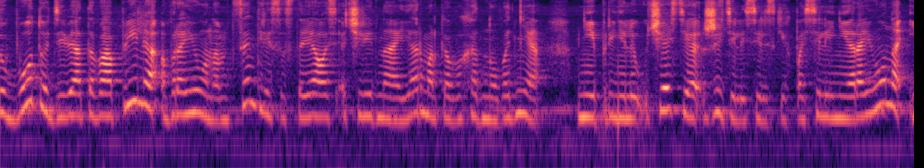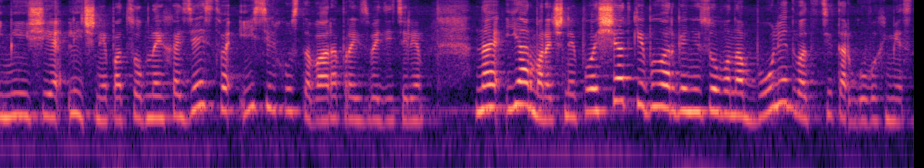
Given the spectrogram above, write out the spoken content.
субботу, 9 апреля, в районном центре состоялась очередная ярмарка выходного дня. В ней приняли участие жители сельских поселений района, имеющие личные подсобные хозяйства и сельхозтоваропроизводители. На ярмарочной площадке было организовано более 20 торговых мест.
